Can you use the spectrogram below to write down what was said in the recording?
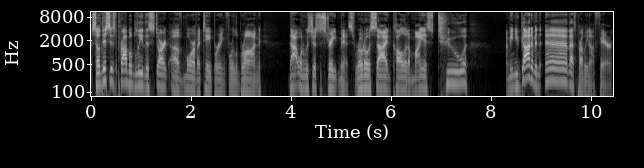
So this is probably the start of more of a tapering for LeBron. That one was just a straight miss. Roto's side, call it a minus two. I mean, you got him in. Eh, that's probably not fair.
